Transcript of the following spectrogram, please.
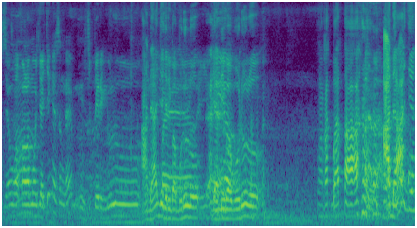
Ya kalau mau jajan ya seenggaknya nyuci piring dulu. Ada aja jadi babu dulu. Iya. jadi babu dulu. Ngangkat bata ada aja.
